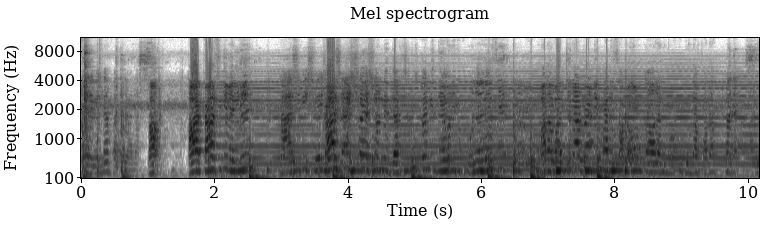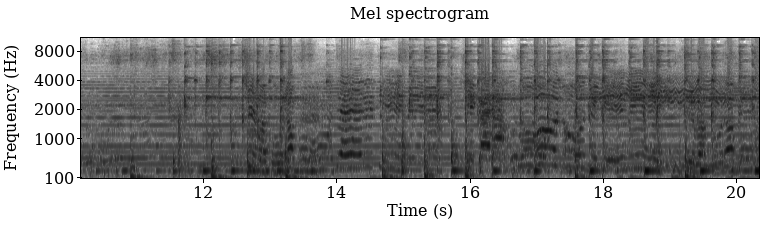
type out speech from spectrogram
సరే వెళ్దాం పదనాల ఆ- కాశీకి వెళ్ళి కాశీ కాశీ విశ్వేశ్వర విశ్వేశ్వరుని దర్శించుకొని దేవునికి పూజ చేసి మనం వచ్చినటువంటి పని సఫలం కావాలని మొక్కుకుందాం కదా పద. శివపురము. శివపురము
